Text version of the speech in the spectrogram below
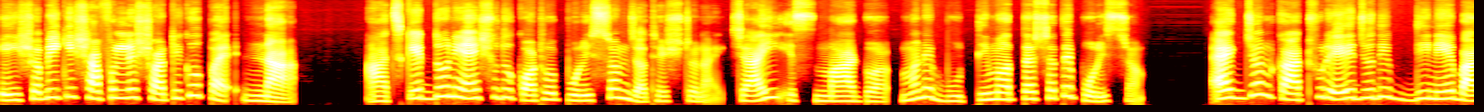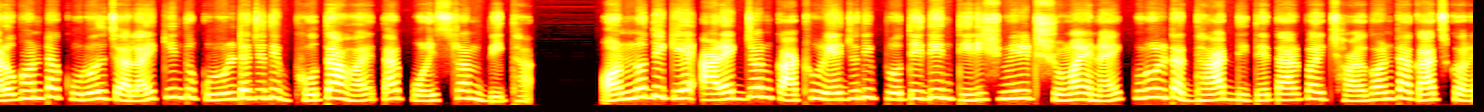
এইসবই কি সাফল্যের সঠিক উপায়? না। আজকের দুনিয়ায় শুধু কঠোর পরিশ্রম যথেষ্ট নয় চাই স্মার্ট ওয়ার্ক মানে বুদ্ধিমত্তার সাথে পরিশ্রম। একজন কাঠুরে যদি দিনে বারো ঘণ্টা কুড়োল চালায়, কিন্তু কুড়োলটা যদি ভোতা হয়, তার পরিশ্রম বৃথা। অন্যদিকে আরেকজন কাঠুরে যদি প্রতিদিন তিরিশ মিনিট সময় নেয়, কুড়ুলটা ধার দিতে তারপর ছয় ঘণ্টা কাজ করে,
